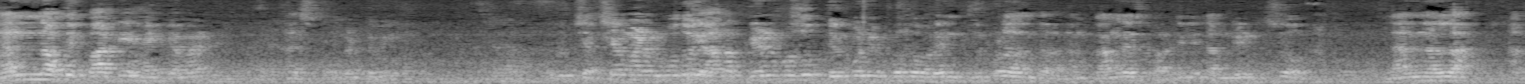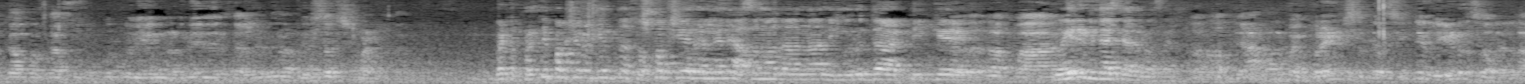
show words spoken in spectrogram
ನನ್ನ of the party high command spoken to ಚರ್ಚೆ ಮಾಡಿರ್ಬೋದು ಯಾರೋ ಕೇಳ್ಬೋದು ತಿಳ್ಕೊಂಡಿರ್ಬೋದು ಅವ್ರೇನು ತಿಳ್ಕೊಳ್ಳೋದಂತಲ್ಲ ನಮ್ಮ ಕಾಂಗ್ರೆಸ್ ಪಾರ್ಟಿಲಿ ನಮ್ಮ ಲೀಡರ್ಸು ನನ್ನಲ್ಲ ಅಕ್ಕಪಕ್ಕ ಸುಖಕ್ಕೂ ಏನ್ ನಡೆದಿದೆ ಅಂತ ನಾವು ರಿಸರ್ಚ್ ಮಾಡಿರ್ತಾರೆ ಬಟ್ ಪ್ರತಿಪಕ್ಷಗಳಿಗಿಂತ ಸ್ವಪಕ್ಷೀಯರಲ್ಲೇನೆ ಅಸಮಾಧಾನ ನಿಮ್ಮ ವಿರುದ್ಧ ಟೀಕೆ ಜಾಸ್ತಿ sir? My friends senior leaders ಅವರೆಲ್ಲ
